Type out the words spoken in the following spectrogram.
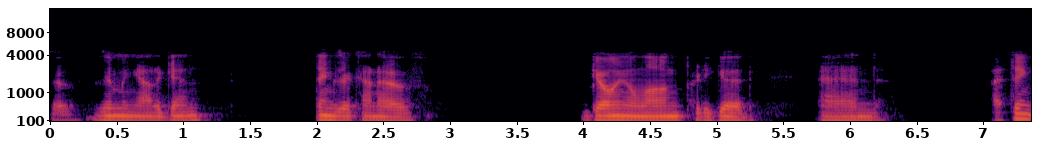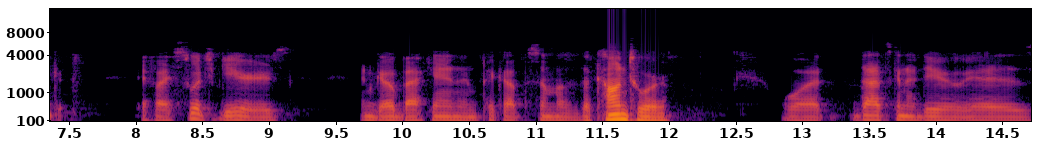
So zooming out again, things are kind of going along pretty good. And I think if I switch gears and go back in and pick up some of the contour, what that's going to do is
